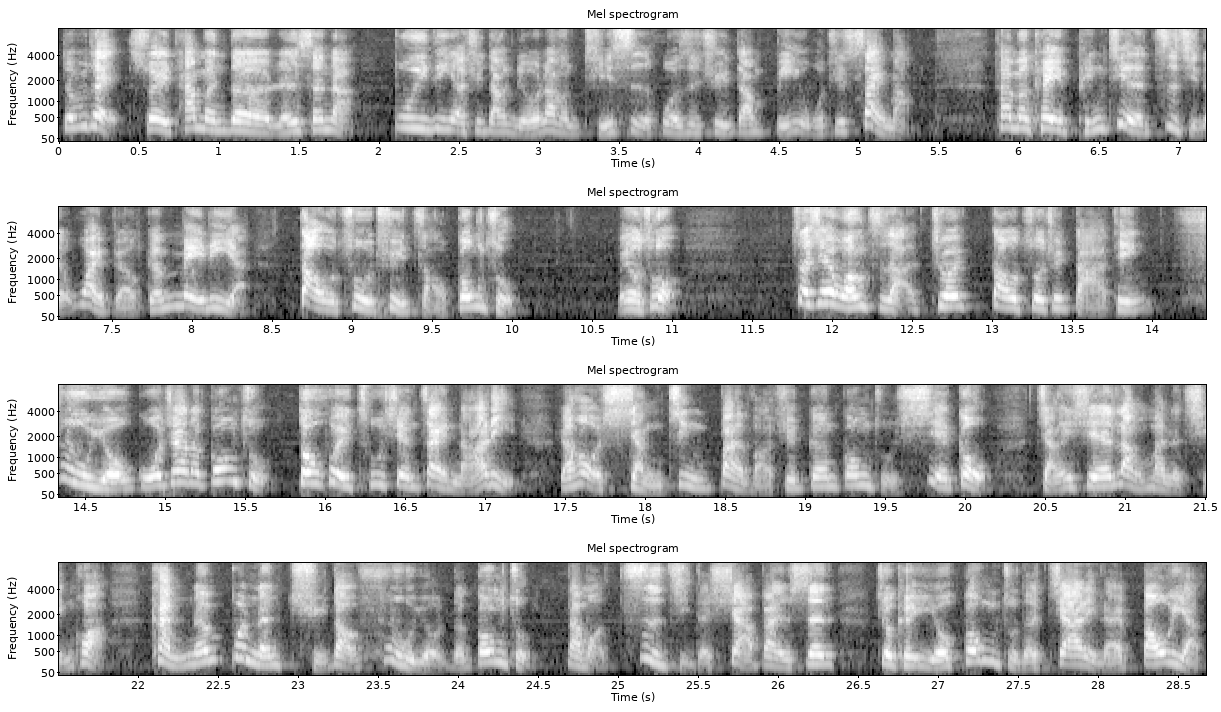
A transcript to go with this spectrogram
对不对？所以他们的人生啊，不一定要去当流浪骑士，或者是去当比武去赛马，他们可以凭借着自己的外表跟魅力啊，到处去找公主，没有错。这些王子啊，就会到处去打听富有国家的公主都会出现在哪里，然后想尽办法去跟公主邂逅，讲一些浪漫的情话，看能不能娶到富有的公主。那么自己的下半生就可以由公主的家里来包养，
